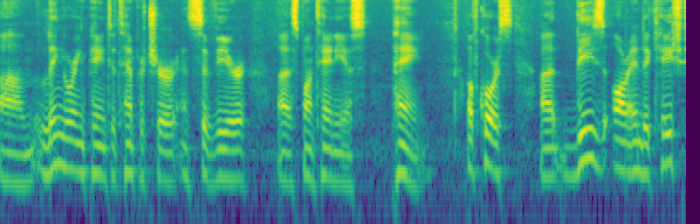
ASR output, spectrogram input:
um, lingering pain to temperature and severe uh, spontaneous pain. Of course, uh, these are indications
